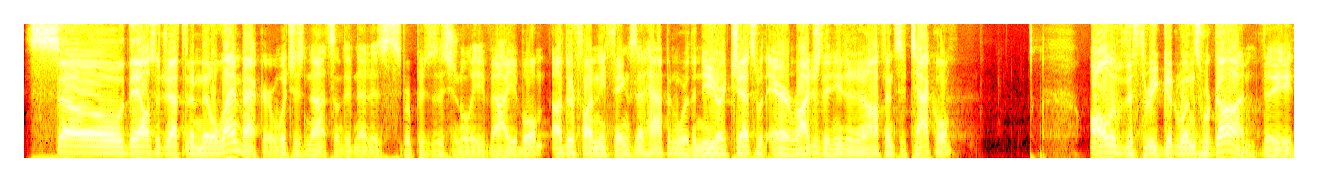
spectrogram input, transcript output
So they also drafted a middle linebacker, which is not something that is super positionally valuable. Other funny things that happened were the New York Jets with Aaron Rodgers. They needed an offensive tackle. All of the three good ones were gone. The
